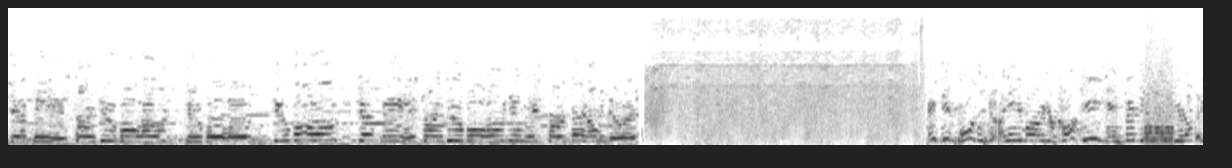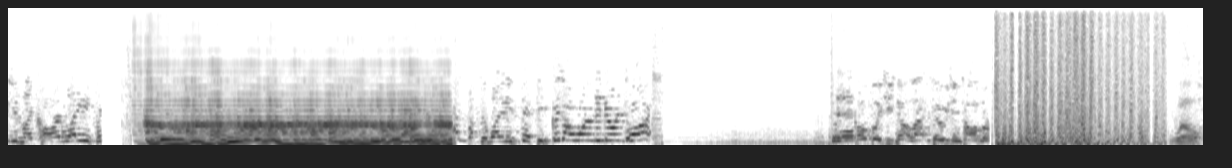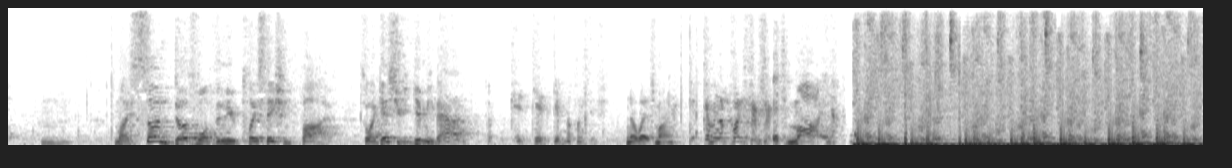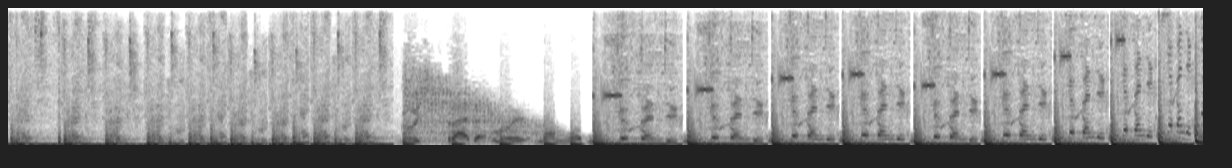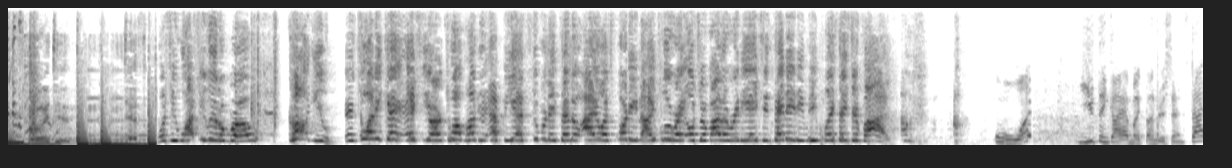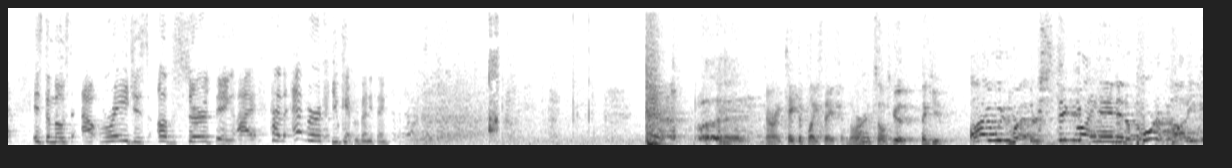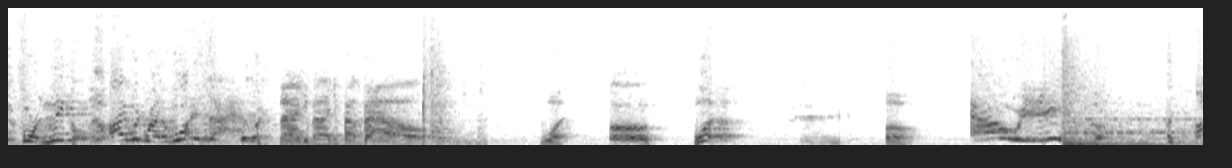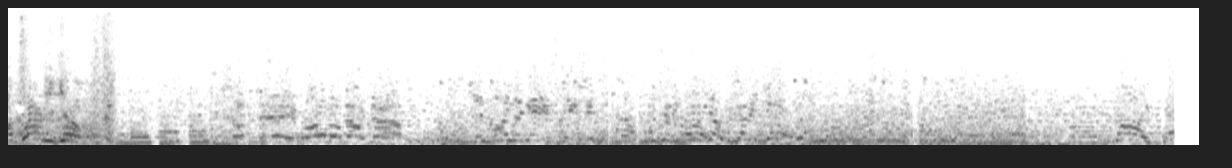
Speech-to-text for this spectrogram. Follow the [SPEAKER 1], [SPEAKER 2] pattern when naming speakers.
[SPEAKER 1] Jeffy is trying to pull bullhose, to bullhose, to bullhose. Jeffy is trying to bullhose in his car. Gonna help me do it. It's important. I need to borrow your car keys in 50 minutes. You're not going to use my card. Why do you. So why do you need 50? Because I wanted to do it twice. Hopefully she's not lactose intolerant.
[SPEAKER 2] Well, hmm. My son does want the new PlayStation 5, so I guess you could give me that.
[SPEAKER 3] Kid, kid, give him the PlayStation.
[SPEAKER 1] No way, it's mine.
[SPEAKER 3] Give me the PlayStation.
[SPEAKER 1] It's mine.
[SPEAKER 4] Good brother, Efendi, Efendi,
[SPEAKER 5] Efendi, efendi,
[SPEAKER 4] Efendi,
[SPEAKER 5] efendi,
[SPEAKER 6] Caught you in 20K HDR 1200 FPS Super Nintendo iOS 49 Blu-ray Ultraviolet Radiation 1080p PlayStation 5!
[SPEAKER 7] What? You think I have my thunder sense? That is the most outrageous, absurd thing I have ever. You can't prove anything.
[SPEAKER 3] All right, take the PlayStation.
[SPEAKER 2] All right, sounds good. Thank you.
[SPEAKER 1] I would rather stick my hand in a porta potty for a nickel. I would rather. What is that?
[SPEAKER 3] Bag, bag, bow, bow.
[SPEAKER 2] What?
[SPEAKER 1] Uh.
[SPEAKER 2] What? Oh.
[SPEAKER 1] Owie! I'm tired of you. Get him.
